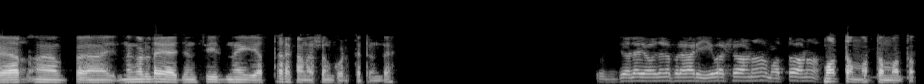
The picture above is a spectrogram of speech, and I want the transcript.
കേര- ആ, പ- നിങ്ങളുടെ ഏജൻസിയിൽ നിന്ന് എത്ര കണക്ഷൻ കൊടുത്തിട്ടുണ്ട്? ഉജ്ജ്വല യോജന പ്രകാരം ഈ വർഷമാണോ? മൊത്തമാണോ? മൊത്തം മൊത്തം മൊത്തം.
